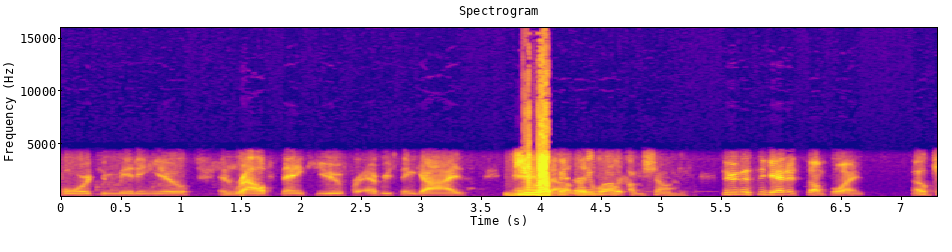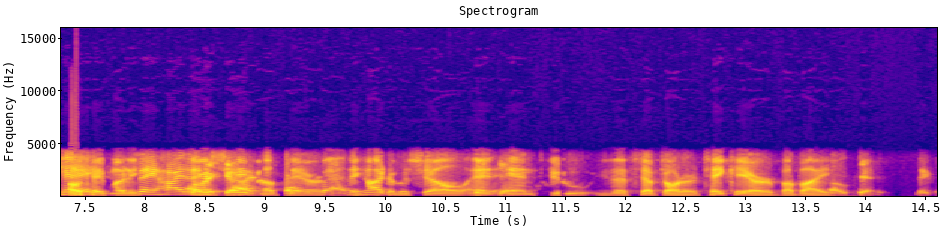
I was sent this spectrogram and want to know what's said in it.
forward to meeting you. And Ralph, thank you for everything, guys. You And, are uh, very let's- welcome, Sean. Do this again at some point. Okay. Okay, buddy. Say hi to All Stay right, Michelle. guys. safe the there. Say hi to Michelle and, and to the stepdaughter. Take care. Bye bye. Okay. Thanks.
